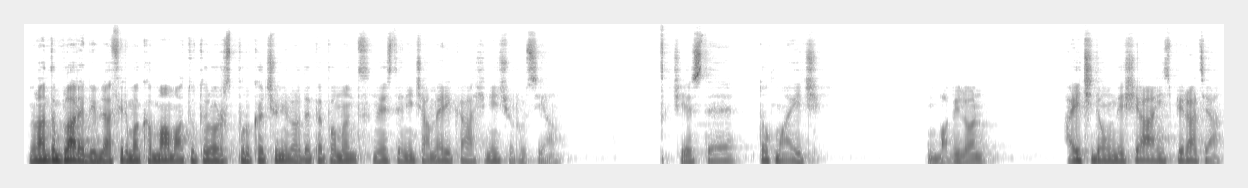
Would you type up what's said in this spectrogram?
Nu la întâmplare, Biblia afirmă că mama tuturor spurcăciunilor de pe pământ nu este nici America și nici Rusia, ci este tocmai aici, în Babilon. Aici de unde și ia inspirația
